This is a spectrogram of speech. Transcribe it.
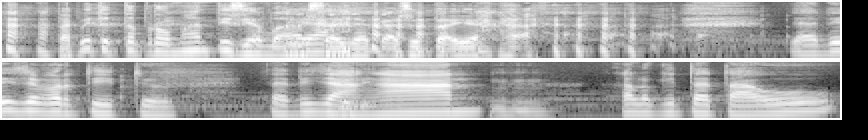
Tapi tetap romantis ya bahasanya Kak Suta ya. Jadi seperti itu. Jadi jangan Mhm. Kalau kita tahu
